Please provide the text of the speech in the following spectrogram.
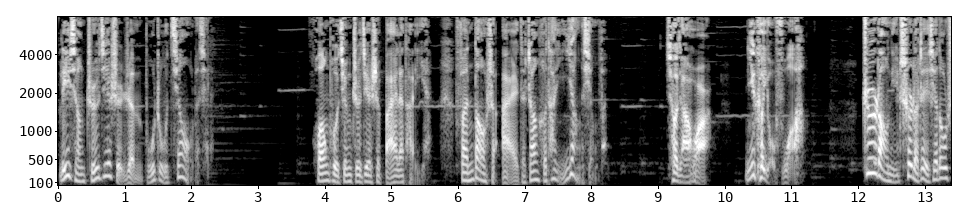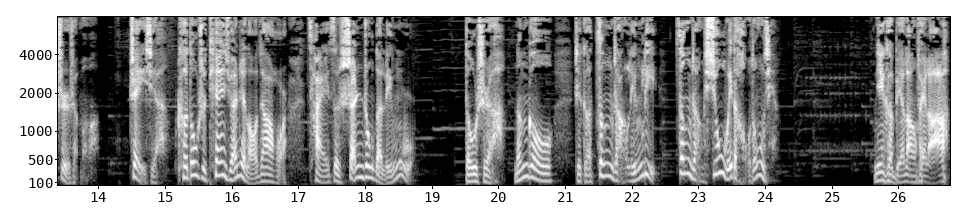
李想直接是忍不住叫了起来。黄浦清直接是白了他一眼，反倒是矮子张和他一样兴奋。小家伙，你可有福啊！知道你吃的这些都是什么吗？这些可都是天玄这老家伙采自山中的灵物。都是啊，能够这个增长灵力、增长修为的好东西。你可别浪费了啊！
